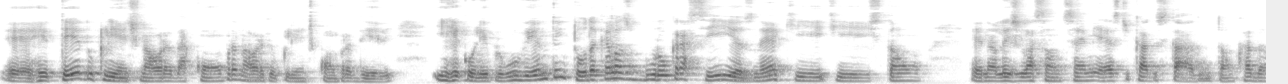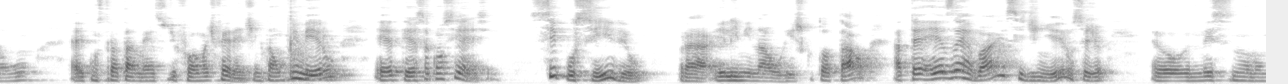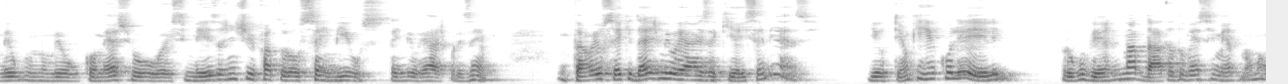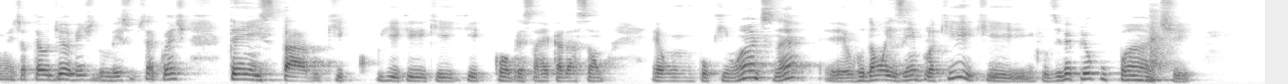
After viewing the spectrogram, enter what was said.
é, reter do cliente na hora da compra, na hora que o cliente compra dele, e recolher para o governo, tem todas aquelas burocracias né, que, que estão é, na legislação de CMS de cada estado. Então, cada um é, com os tratamentos de forma diferente. Então, primeiro é ter essa consciência. Se possível, para eliminar o risco total, até reservar esse dinheiro, ou seja, eu, nesse, no, meu, no meu comércio esse mês a gente faturou 100 mil, 100 mil reais, por exemplo. Então, eu sei que 10 mil reais aqui é ICMS e eu tenho que recolher ele para o governo na data do vencimento, normalmente até o dia 20 do mês subsequente. Tem estado que, que, que, que cobra essa arrecadação é um pouquinho antes, né? Eu vou dar um exemplo aqui que, inclusive, é preocupante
